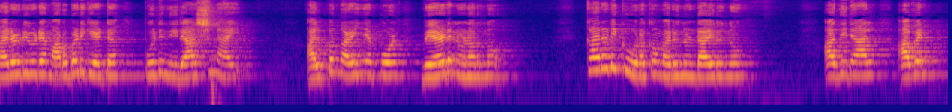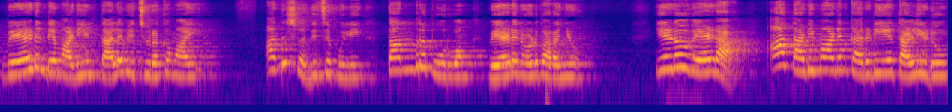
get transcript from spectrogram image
കരടിയുടെ മറുപടി കേട്ട് പുലി നിരാശനായി. അല്പം കഴിഞ്ഞപ്പോൾ വേടൻ ഉണർന്നു. കരടിക്ക് ഉറക്കം വരുന്നുണ്ടായിരുന്നു. അതിനാൽ അവൻ വേടന്റെ മടിയിൽ തല വെച്ചുറക്കമായി അത് ശ്രദ്ധിച്ച പുലി തന്ത്രപൂർവം വേടനോട് പറഞ്ഞു എടോ വേടാ ആ തടിമാടൻ കരടിയെ തള്ളിയിടൂ.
